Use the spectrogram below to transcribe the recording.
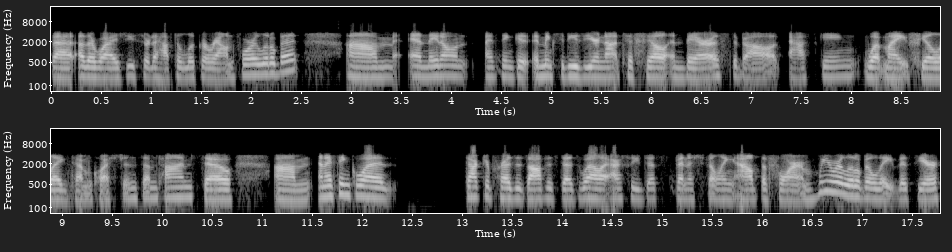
that otherwise you sort of have to look around for a little bit. Um, and they don't, I think it, it makes it easier not to feel embarrassed about asking what might feel like dumb questions sometimes. So, um, and I think what Dr. Perez's office does well. I actually just finished filling out the form. We were a little bit late this year,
